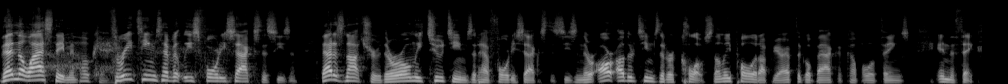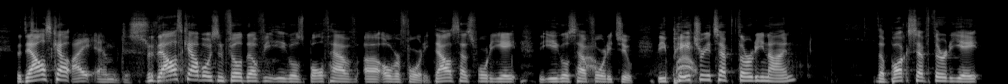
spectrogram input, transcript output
Then the last statement. Okay. Three teams have at least 40 sacks this season. That is not true. There are only two teams that have 40 sacks this season. There are other teams that are close. Let me pull it up here. I have to go back a couple of things in the thing. The Dallas Cow I am the. Dallas Cowboys and Philadelphia Eagles both have uh, over 40. Dallas has 48. The Eagles have 42. The Patriots have 39. The Bucs have 38.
